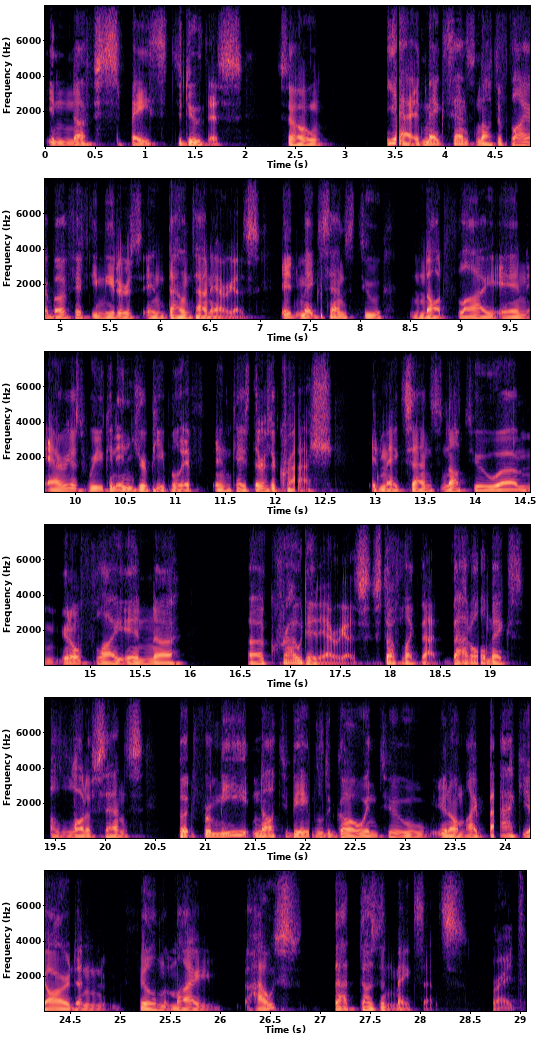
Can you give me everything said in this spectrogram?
enough space to do this. So, yeah, it makes sense not to fly above 50 meters in downtown areas. It makes sense to not fly in areas where you can injure people if, in case there's a crash. It makes sense not to, um, you know, fly in uh, uh, crowded areas, stuff like that. That all makes a lot of sense. But for me, not to be able to go into, you know, my backyard and film my house, that doesn't make sense. Right.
